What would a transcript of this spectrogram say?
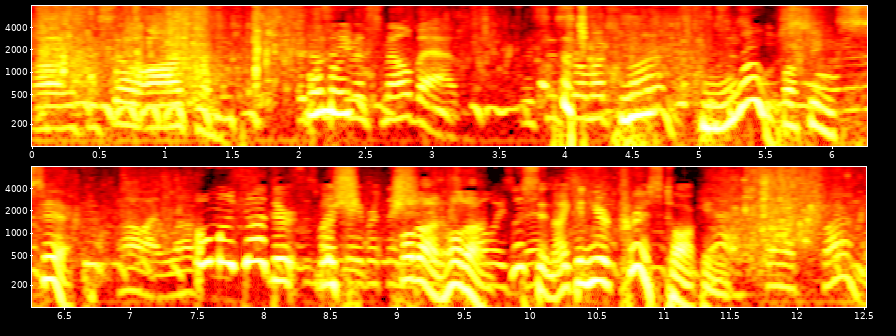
Oh, this is so awesome. It doesn't even smell bad. This is so much fun. Gross. Fucking sick. Oh, I love it. Oh my God! They're This is my favorite thing Hold on, hold on. Listen, been. I can hear Chris talking. Yeah, it's so much fun.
